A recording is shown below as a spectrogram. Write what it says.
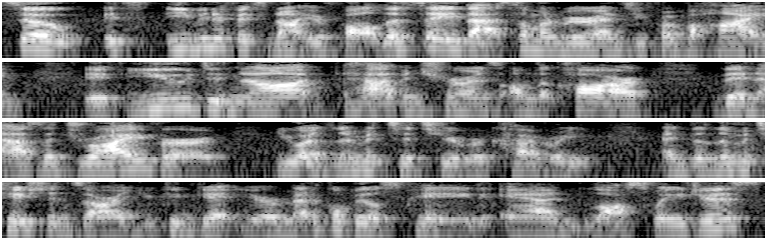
So it's even if it's not your fault. Let's say that someone rear ends you from behind. If you did not have insurance on the car, then as a driver, you are limited to your recovery. And the limitations are you can get your medical bills paid and lost wages,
